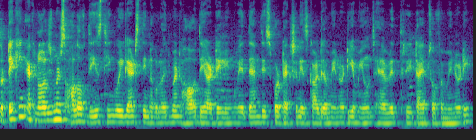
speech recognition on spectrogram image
So taking acknowledgements, all of these things, we get the acknowledgement how they are dealing with them. This protection is called immunity. Immunes have three types of immunity,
